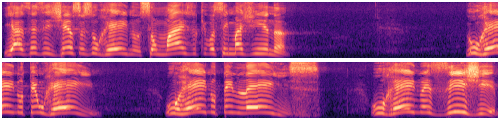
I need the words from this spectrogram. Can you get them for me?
E as exigências do reino são mais do que você imagina. No reino tem um rei. O reino tem leis. O reino exige.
